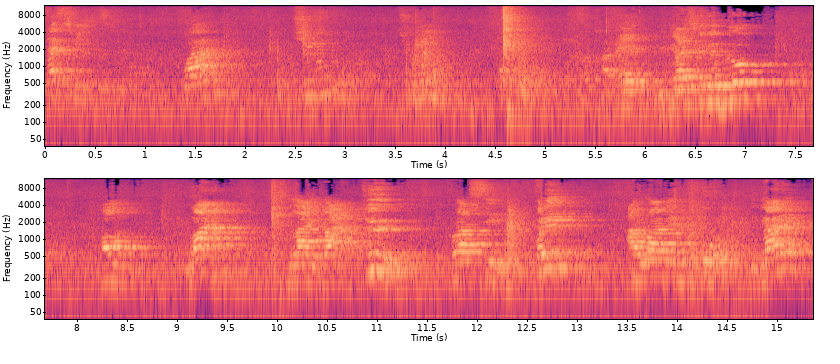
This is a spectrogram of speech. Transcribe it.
La suite. One, two, three, four. 2, you guys gonna blow on 1, slide back, 2, crossing, 3, arriving 4. You got it?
